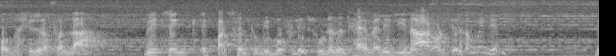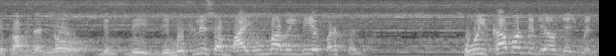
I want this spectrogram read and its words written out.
O Messenger of Allah, we think a person to be muflis who doesn't have any dinar or dirham with him. The Prophet said, no, the, the, the muflis of my ummah will be a person who will come on the day of judgment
